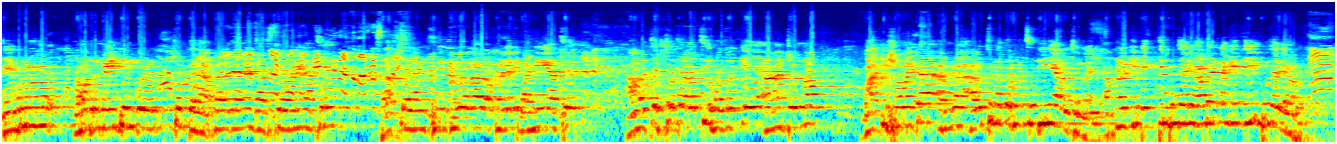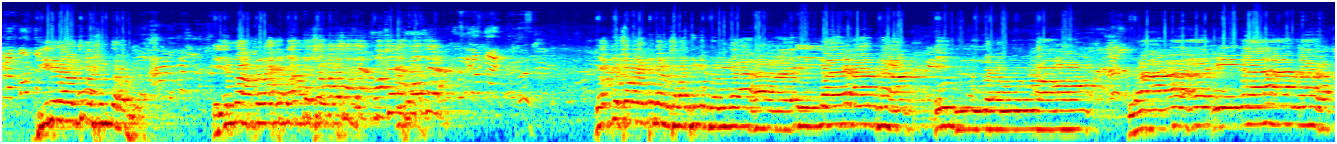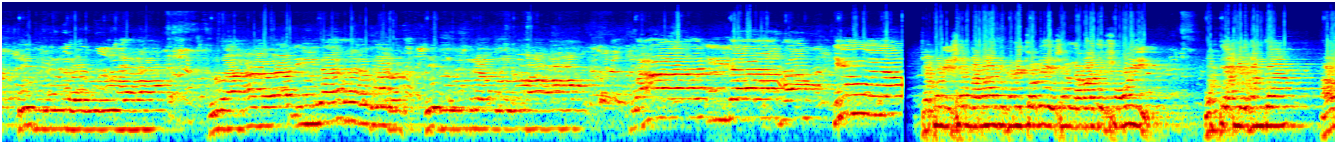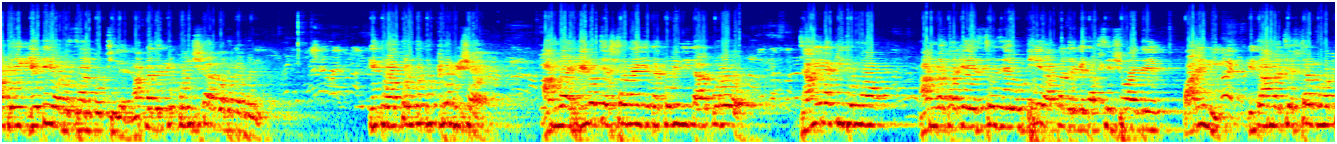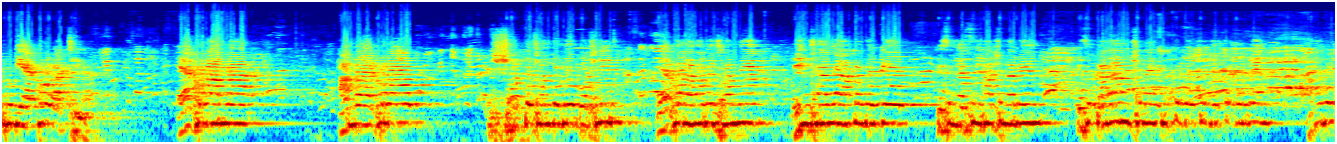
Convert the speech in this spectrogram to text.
যেগুলো আমাদের মেনটেন করে চলতে হয় আপনারা জানেন রাষ্ট্রীয় আইন আছে রাষ্ট্রীয় আইন শৃঙ্খলা রক্ষাকারী বাহিনী আছে। আমরা চেষ্টা চালাচ্ছি হজরতকে আনার জন্য। বাকি সময়টা আমরা আলোচনা তো হচ্ছে দিনই আলোচনায়। আপনারা কি ব্যক্তি পূজারী হবেন নাকি দিন পূজারী হবেন? দিনের আলোচনা শুনতে হবে। এই জন্য আপনারা একটা বাধ্য দেখতে সবাই একটু সবাই থেকে বলি লা যখন ঈশান নামাজ এখানে চলে ঈশান নামাজের সময় মুফতি আমির হামজা আমাদের এই গেটেই অবস্থান করছিলেন। আপনাদেরকে পরিষ্কার কথাটা বলি। কিন্তু অত্যন্ত দুঃখের বিষয়, আমরা হেন চেষ্টা নাই যেটা করিনি, তারপরেও জানি না কি জন্য আমরা তাকে স্টেজে উঠিয়ে আপনাদেরকে তাফসির শোনাইতে পারিনি, কিন্তু আমরা চেষ্টার কোনো ত্রুটি এখনও রাখছি না। এখন আমরা আমরা এখনও সত্য শান্ত হয়ে বসি। এখন আমাদের সামনে ইনশাআল্লাহ আপনাদেরকে কিছু নসিহা শোনাবেন, কিছু কালাম শোনায় যুক্ত করতে চেষ্টা করবেন। আমাদের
